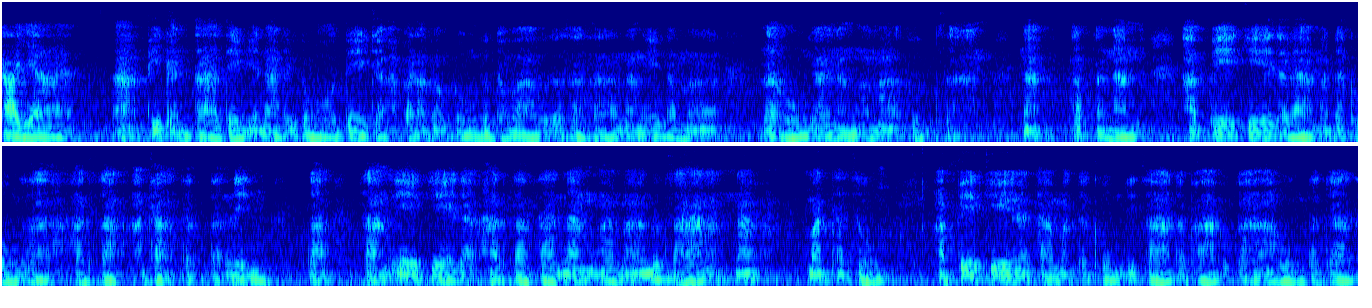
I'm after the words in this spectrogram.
กายาอะพิกันตาเตวินาทิกโวเตจะปะระกังกุงสุตวาพุทธศาสนานังเอตัมมะละหงยานังอมะสุสานนะพัตนังอเปเก ตระมัตตะขุงสะหัสสะอัฏฐตัตตะลิงตะสังเอเกระหัสสะสานังอามานุสานะมัตถสุงอเปเกนะธามัตะขุงทิสาตภาภุกาหุงตจาส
